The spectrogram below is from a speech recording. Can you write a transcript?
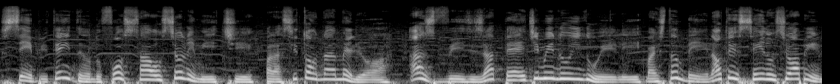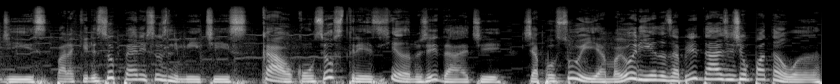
sempre tentando forçar o seu limite para se tornar melhor, às vezes até diminuindo ele, mas também enaltecendo seu aprendiz para que ele supere seus limites. Cal, com seus 13 anos de idade, já possuía a maioria das habilidades de um padawan,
